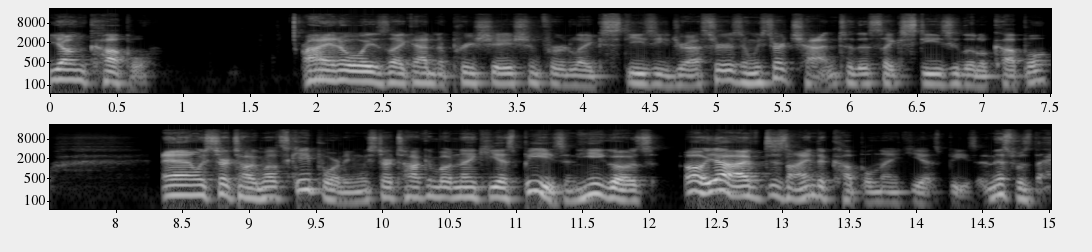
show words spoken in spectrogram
young couple. I had always like had an appreciation for like steezy dressers, and we start chatting to this like steezy little couple, and we start talking about skateboarding. We start talking about Nike SBs, and he goes, "Oh yeah, I've designed a couple Nike SBs," and this was the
